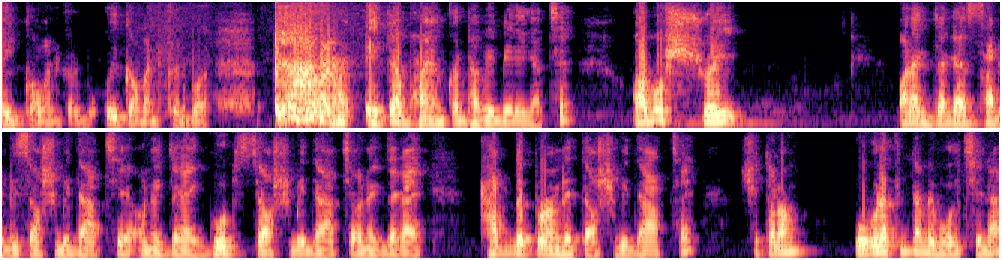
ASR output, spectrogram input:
এই কমেন্ট করব, ওই কমেন্ট করব। এটা ভয়ঙ্কর ভাবে বেড়ে গেছে। অবশ্যই অনেক জায়গায় সার্ভিসে অসুবিধা আছে, অনেক জায়গায় গুডসে অসুবিধা আছে, অনেক জায়গায় খাদ্য প্রণালীতে অসুবিধা আছে। সুতরাং ওগুলো কিন্তু আমি বলছি না।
